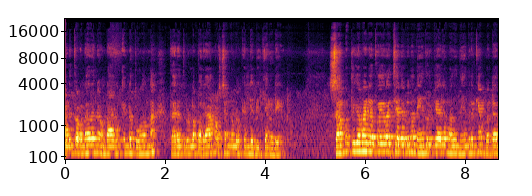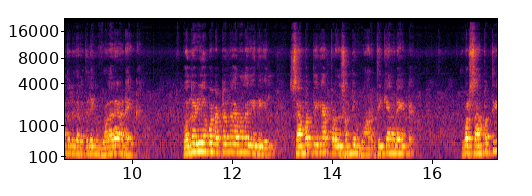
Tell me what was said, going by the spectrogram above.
അടുത്തുടനെ തന്നെ ഉണ്ടാകും എന്ന് തോന്നുന്ന തരത്തിലുള്ള പരാമർശങ്ങളൊക്കെ ലഭിക്കാനിടയുണ്ട് സാമ്പത്തികമായിട്ട് എത്രയേറെ ചെലവിനെ നിയന്ത്രിച്ചാലും അത് നിയന്ത്രിക്കാൻ പറ്റാത്തൊരു തരത്തിലേക്ക് വളരാനിടയുണ്ട് ഒന്നൊഴിയുമ്പോൾ മറ്റൊന്ന് എന്നുള്ള രീതിയിൽ സാമ്പത്തിക പ്രതിസന്ധി വർദ്ധിക്കാനിടയുണ്ട്. അപ്പോൾ സാമ്പത്തിക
